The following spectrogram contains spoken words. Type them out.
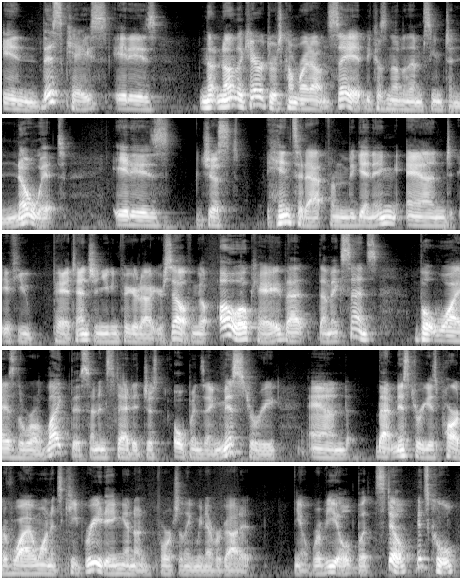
in this case, it is none of the characters come right out and say it because none of them seem to know it. It is just hinted at from the beginning, and if you pay attention, you can figure it out yourself and go, "Oh, okay, that that makes sense." But why is the world like this? And instead, it just opens a mystery, and that mystery is part of why I wanted to keep reading. And unfortunately, we never got it, you know, revealed. But still, it's cool.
